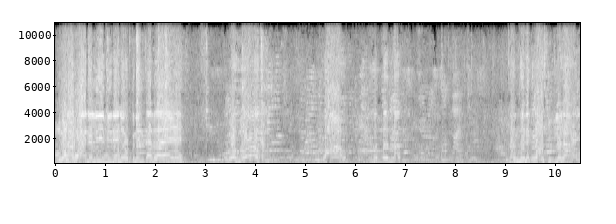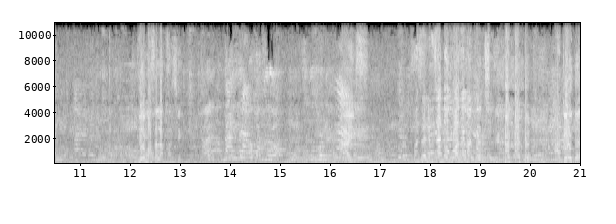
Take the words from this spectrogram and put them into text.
फायनली बिर्याणी ओपनिंग चालू आहे. हो हो वाव खतरनाक. झणझणीत वास सुटलेला आहे. हे मसाला खासिक टाकलं होतं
